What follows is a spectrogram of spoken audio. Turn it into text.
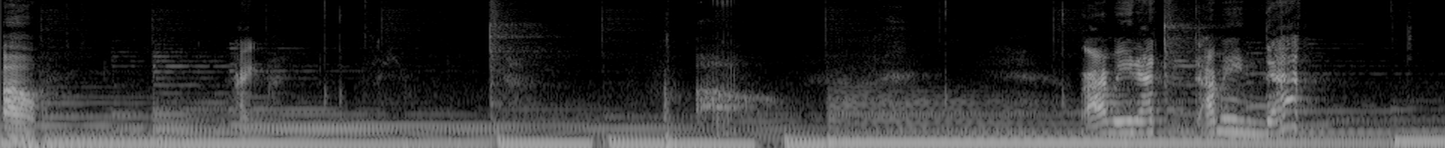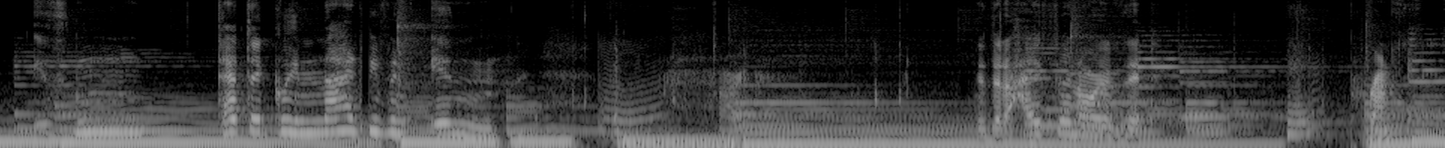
Oh. Right. Oh. I mean, that, I mean, that is technically not even in. Alright. Is it a hyphen or is it parentheses?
